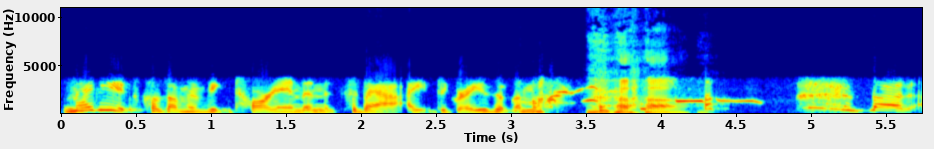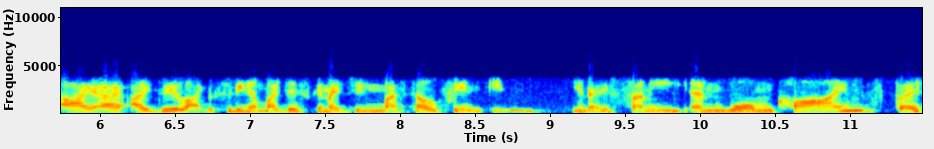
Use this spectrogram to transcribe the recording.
maybe it's because I'm a Victorian and it's about eight degrees at the moment. but I, I, I do like sitting at my desk, imagining myself in, in you know sunny and warm climes. But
